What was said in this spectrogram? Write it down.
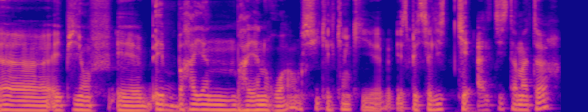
Euh, et puis on et, et Brian Brian Roy aussi quelqu'un qui est, est spécialiste qui est altiste amateur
